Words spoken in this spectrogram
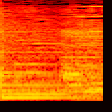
Oh.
